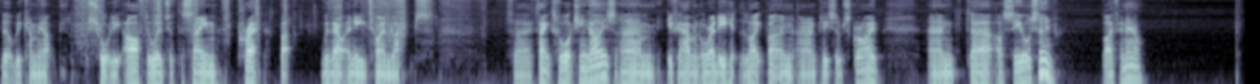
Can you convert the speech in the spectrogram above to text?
that'll be coming up shortly afterwards of the same prep but without any time lapse so thanks for watching guys. Um, if you haven't already hit the like button and please subscribe. And uh, I'll see you all soon. Bye for now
